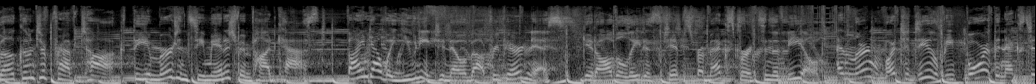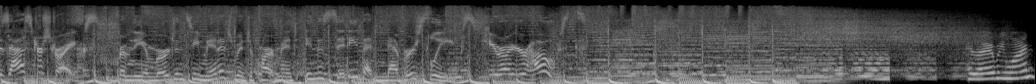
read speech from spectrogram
Welcome to Prep Talk, the emergency management podcast. Find out what you need to know about preparedness, get all the latest tips from experts in the field, and learn what to do before the next disaster strikes. From the Emergency Management Department in the city that never sleeps, here are your hosts. Hello, everyone.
